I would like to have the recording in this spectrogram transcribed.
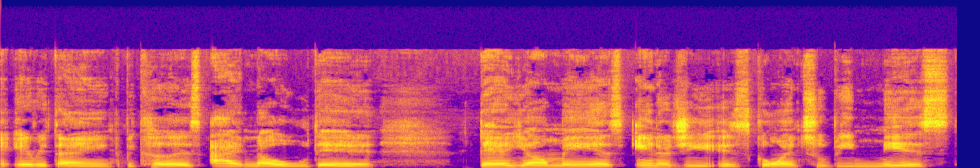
and everything because I know that that young man's energy is going to be missed.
